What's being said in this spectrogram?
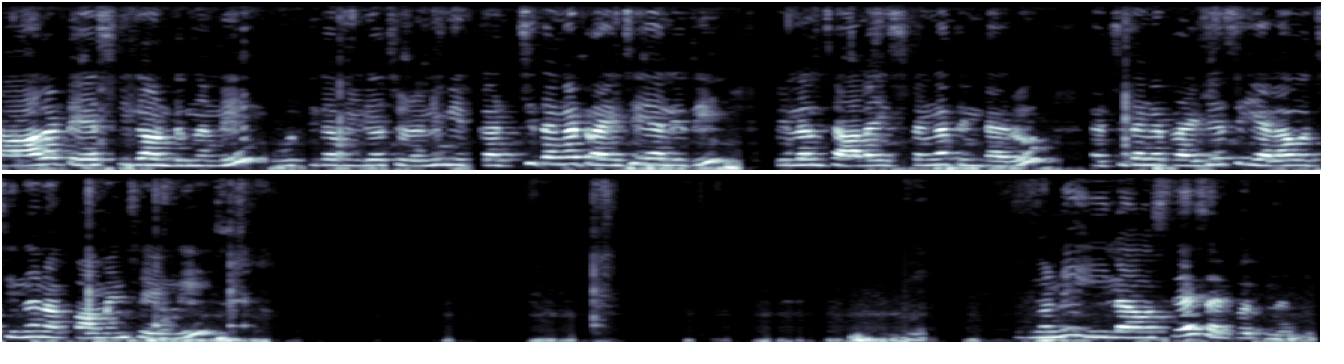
చాలా టేస్టీగా ఉంటుందండి. పూర్తిగా వీడియో చూడండి. మీరు ఖచ్చితంగా ట్రై చేయాలి ఇది. పిల్లలు చాలా ఇష్టంగా తింటారు. ఖచ్చితంగా ట్రై చేసి ఎలా వచ్చిందో నాకు కామెంట్ చేయండి. ఇదిగోండి ఇలా వస్తే సరిపోతుందండి.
